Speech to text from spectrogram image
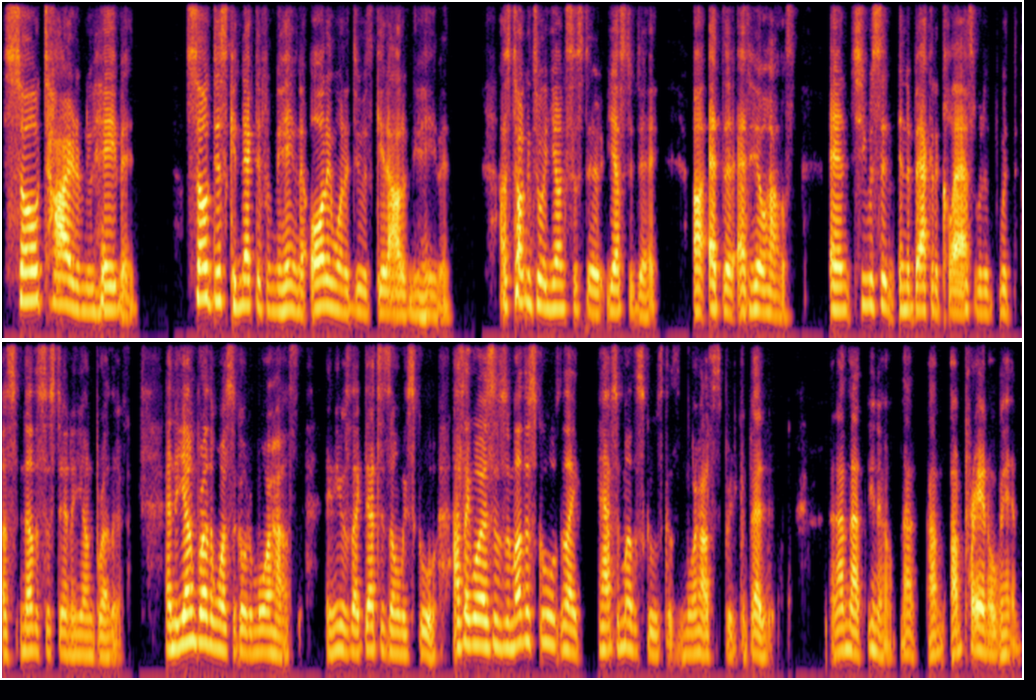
so tired of New Haven, so disconnected from New Haven that all they want to do is get out of New Haven. I was talking to a young sister yesterday uh, at the at Hillhouse, and she was sitting in the back of the class with with another sister and a young brother. And the young brother wants to go to Morehouse. And he was like, that's his only school. I was like, well, there's some other schools, like have some other schools because Morehouse is pretty competitive. And I'm not, you know, not I'm I'm praying over him.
